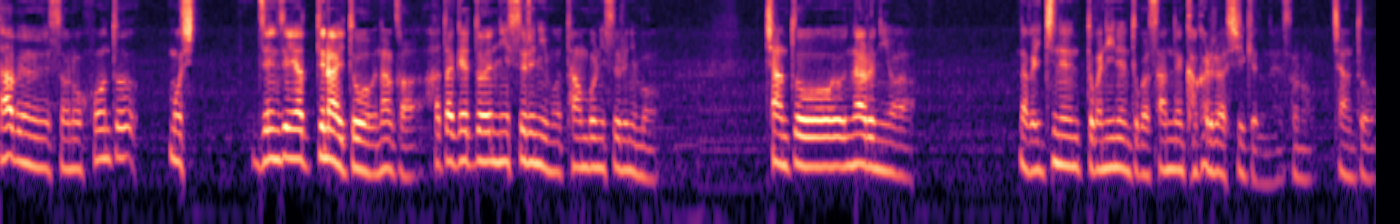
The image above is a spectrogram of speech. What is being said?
多分その本当もうし全然やってないとなんか畑とにするにも田んぼにするにもちゃんとなるにはなんか1年とか2年とか3年かかるらしいけどねそのちゃんと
